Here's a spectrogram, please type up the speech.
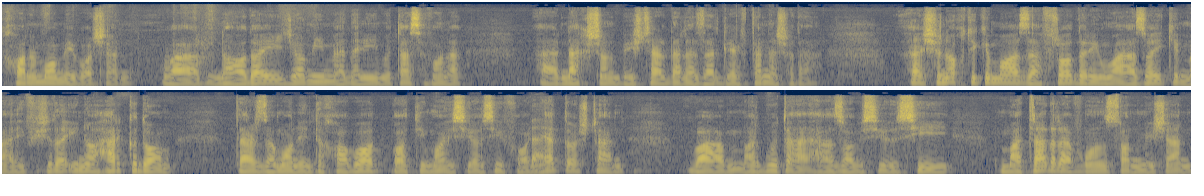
خانما می باشند و نهادهای جامعه مدنی متاسفانه نقششان بیشتر در نظر گرفته نشده. شناختی که ما از افراد داریم و اعضایی که معرفی شده اینا هر کدام در زمان انتخابات با تیم های سیاسی فعالیت بله. داشتن و مربوط احزاب سیاسی مطرح در افغانستان میشن.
